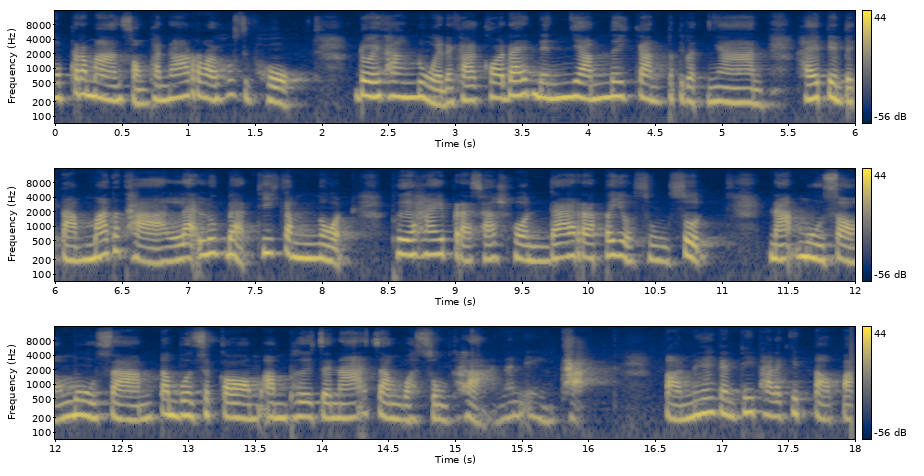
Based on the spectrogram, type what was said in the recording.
งบประมาณ 2566 โดยทางหน่วยนะคะก็ได้เน้นย้ำในการปฏิบัติงาน ให้เป็นไปตามมาตรฐานและรูปแบบที่กำหนด เพื่อให้ประชาชนได้รับประโยชน์สูงสุดณหมู่ 2 หมู่ 3ตำบลสกอมอำเภอจะนะจังหวัดสงขลานั่นเองค่ะ ต่อเนื่องกันที่ภารกิจต่อไป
